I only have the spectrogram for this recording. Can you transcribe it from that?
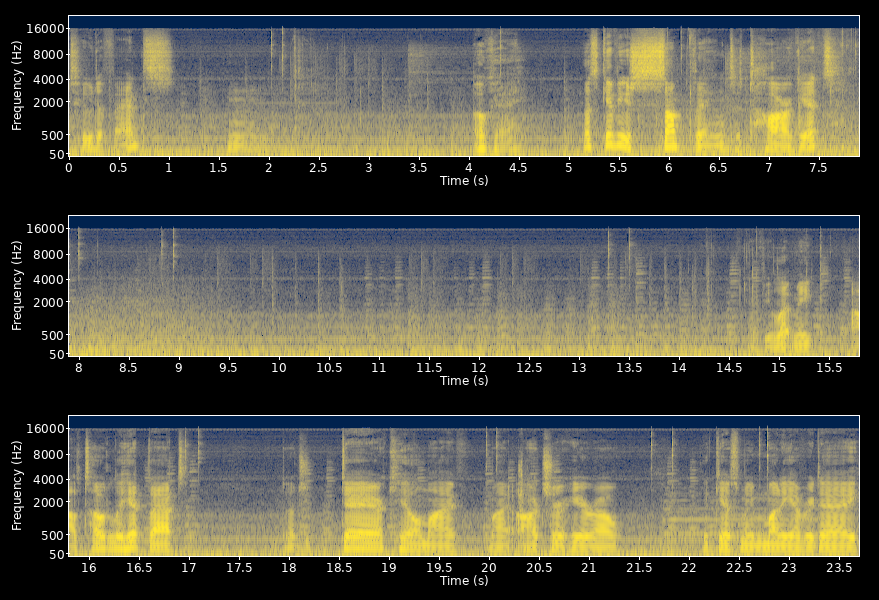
Two defense? Hmm. Okay. Let's give you something to target. If you let me, I'll totally hit that. Don't you dare kill my my archer hero that gives me money every day.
